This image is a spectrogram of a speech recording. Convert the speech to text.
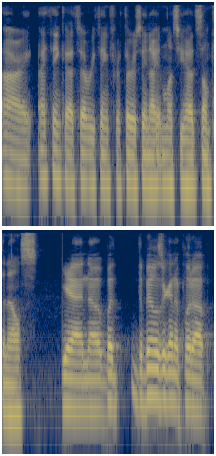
All right, I think that's everything for Thursday night, unless you had something else. yeah, no, but the Bills are gonna put up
